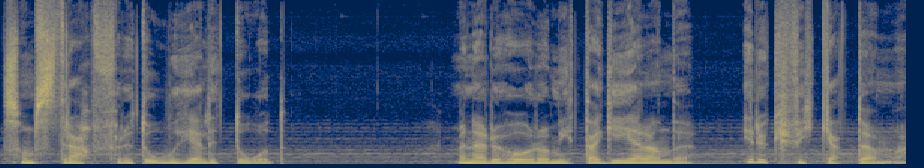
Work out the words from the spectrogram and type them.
som straff för ett oheligt dåd? Men när du hör om mitt agerande är du kvick att döma.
